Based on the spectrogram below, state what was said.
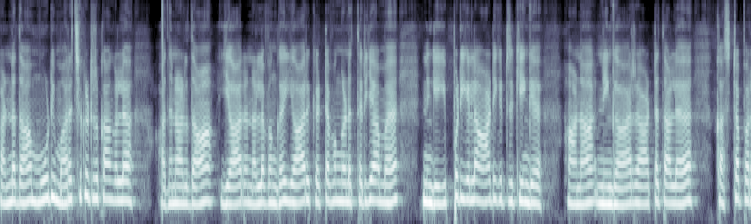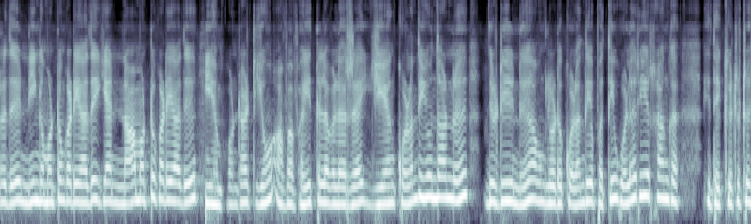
கண்ணை தான் மூடி மறைச்சிக்கிட்டு இருக்காங்கல்ல. அதனால தான் யாரை நல்லவங்க யார் கெட்டவங்கன்னு தெரியாமல் நீங்கள் இப்படியெல்லாம் ஆடிக்கிட்டு இருக்கீங்க. ஆனால் நீங்கள் ஆடுற ஆட்டத்தால் கஷ்டப்படுறது நீங்கள் மட்டும் கிடையாது ஏன் நான் மட்டும் கிடையாது. என் பொண்டாட்டியும் அவள் வயிற்றில் வளர்ற என் குழந்தையும் தான்னு திடீர்னு அவங்களோட குழந்தைய பற்றி உளறிடுறாங்க. இதை கேட்டுட்டு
